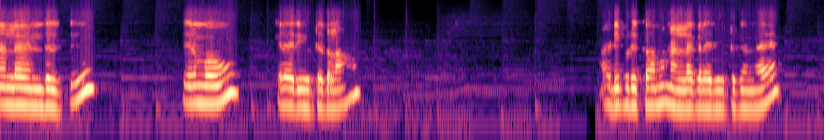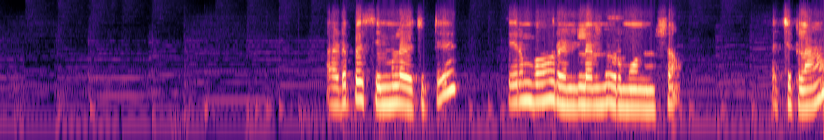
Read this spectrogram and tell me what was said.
நல்லா வெந்திருக்கு. திரும்பவும் கிளறி விட்டுக்கலாம். அடிபிடிக்காம நல்லா கிளறி விட்டுக்கோங்க. அடுப்பை சிம்மில் வச்சுட்டு திரும்பவும் ரெண்டுலேருந்து ஒரு மூணு நிமிஷம் வச்சுக்கலாம்.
